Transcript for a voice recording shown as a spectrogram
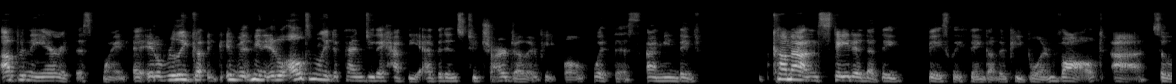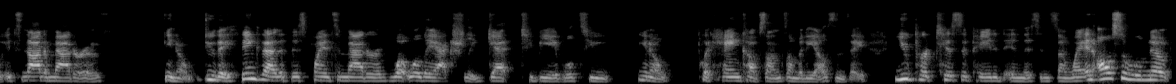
up in the air at this point. It- It'll really, go, I mean, it'll ultimately depend do they have the evidence to charge other people with this? I mean, they've come out and stated that they basically think other people are involved. Uh, so it's not a matter of, you know, do they think that at this point? It's a matter of what will they actually get to be able to, you know, put handcuffs on somebody else and say, you participated in this in some way. And also, we'll note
